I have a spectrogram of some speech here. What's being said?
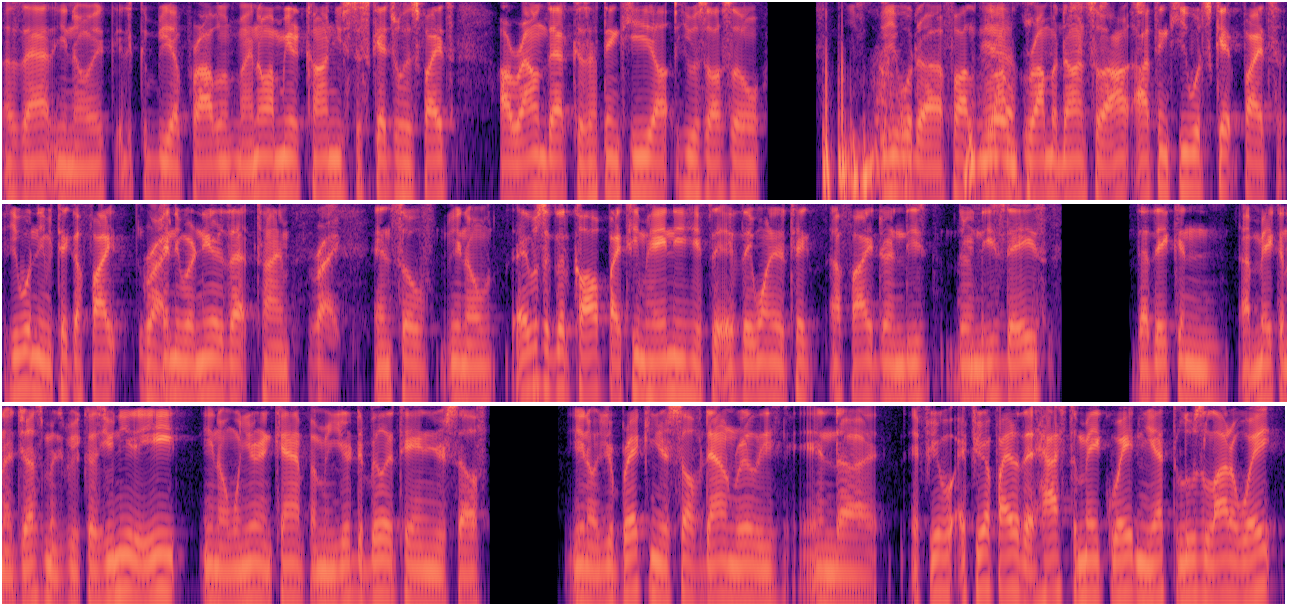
as that, you know, it, it could be a problem. I know Amir Khan used to schedule his fights around that because I think he uh, he was also he would uh, follow Yeah. Ramadan, so I, I think he would skip fights. He wouldn't even take a fight Right. anywhere near that time. Right. And so, you know, it was a good call by Team Haney if they if they wanted to take a fight during these during these days that they can uh, make an adjustment because you need to eat. You know, when you're in camp, I mean, you're debilitating yourself. You know, you're breaking yourself down really. And uh, if you're if you're a fighter that has to make weight and you have to lose a lot of weight,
